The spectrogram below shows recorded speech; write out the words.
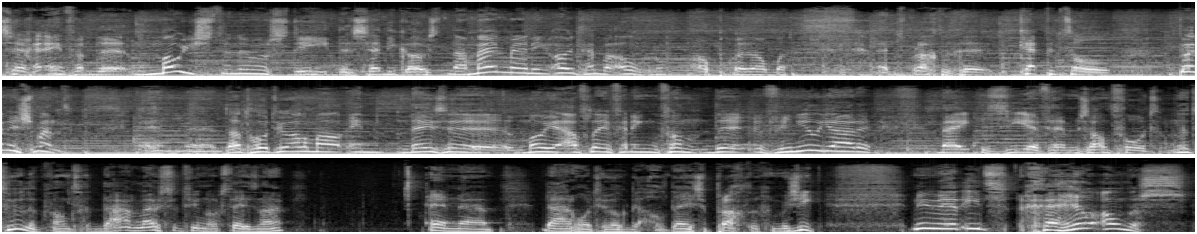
zeggen, een van de mooiste nummers die de Sandy Coast naar mijn mening ooit hebben opgenomen. Het prachtige Capital Punishment. En uh, dat hoort u allemaal in deze mooie aflevering van de vinyljaren bij ZFM Zandvoort. Natuurlijk, want daar luistert u nog steeds naar. En uh, daar hoort u ook al deze prachtige muziek. Nu weer iets geheel anders.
